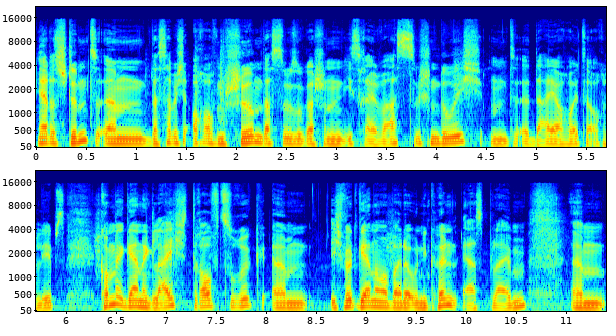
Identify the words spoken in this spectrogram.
Ja, das stimmt. Ähm, das habe ich auch auf dem Schirm, dass du sogar schon in Israel warst zwischendurch und äh, da ja heute auch lebst. Kommen wir gerne gleich drauf zurück. Ähm, ich würde gerne mal bei der Uni Köln erst bleiben. Ähm,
